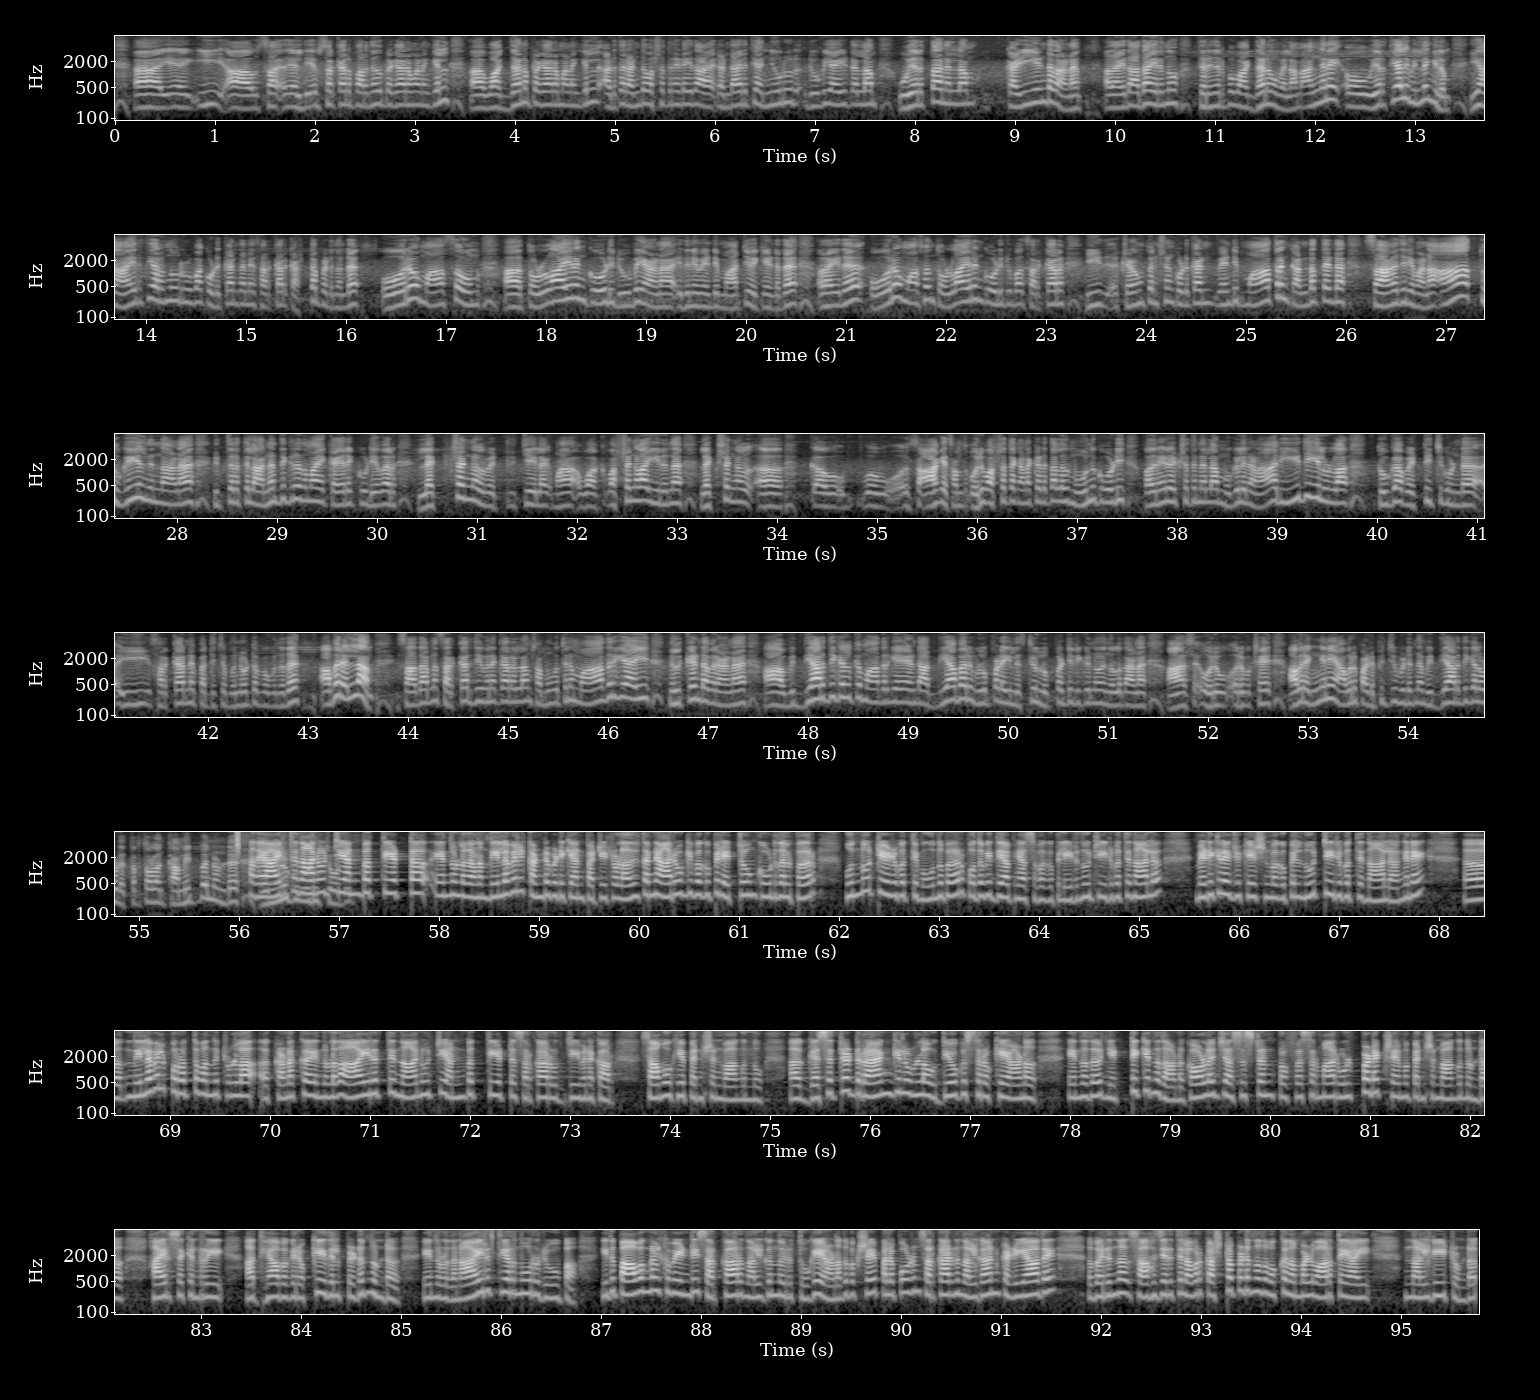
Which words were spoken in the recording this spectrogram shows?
ഈ എൽ ഡി എഫ് സർക്കാർ പറഞ്ഞത് പ്രകാരമാണെങ്കിൽ വാഗ്ദാന പ്രകാരമാണെങ്കിൽ അടുത്ത രണ്ട് വർഷത്തിനിടെ ഇത് രണ്ടായിരത്തി അഞ്ഞൂറ് രൂപയായിട്ടെല്ലാം ഉയർത്താനെല്ലാം കഴിയേണ്ടതാണ്. അതായത് അതായിരുന്നു തെരഞ്ഞെടുപ്പ് വാഗ്ദാനവുമെല്ലാം. അങ്ങനെ ഉയർത്തിയാലും ഇല്ലെങ്കിലും ഈ ആയിരത്തി അറുന്നൂറ് രൂപ കൊടുക്കാൻ തന്നെ സർക്കാർ കഷ്ടപ്പെടുന്നുണ്ട്. ഓരോ മാസവും തൊള്ളായിരം കോടി രൂപയാണ് ഇതിനു വേണ്ടി മാറ്റിവെക്കേണ്ടത്. അതായത് ഓരോ മാസവും തൊള്ളായിരം കോടി രൂപ സർക്കാർ ഈ ക്ഷേമ പെൻഷൻ കൊടുക്കാൻ വേണ്ടി മാത്രം കണ്ടെത്തേണ്ട സാഹചര്യമാണ്. ആ തുകയിൽ നിന്നാണ് ഇത്തരത്തിൽ അനധികൃതമായി കയറിക്കൂടിയവർ ലക്ഷങ്ങൾ വെട്ടിച്ച് വർഷങ്ങളായി ഇരുന്ന ലക്ഷങ്ങൾ ആകെ ഒരു വർഷത്തെ കണക്കെടുത്താൽ അത് മൂന്ന് കോടി പതിനേഴ് ലക്ഷത്തിനെല്ലാം മുകളിലാണ്. ആ രീതിയിലുള്ള തുക വെട്ടിച്ചുകൊണ്ട് ഈ സർക്കാരിനെ പറ്റിച്ച് മുന്നോട്ട് പോകുന്നത്. അവരെല്ലാം സാധാരണ സർക്കാർ ജീവനക്കാരെല്ലാം സമൂഹത്തിന് മാതൃകയായി നിൽക്കേണ്ടവരാണ്. ആ വിദ്യാർത്ഥികൾക്ക് മാതൃകയായേണ്ട അധ്യാപകർ ഉൾപ്പെടെ ഈ ലിസ്റ്റിൽ ഉൾപ്പെട്ടിരിക്കുന്നു എന്നുള്ളതാണ് ആ ഒരു ഒരു പക്ഷേ അവരെങ്ങനെ അവർ പഠിപ്പിച്ചു വിടുന്ന വിദ്യാർത്ഥികളോട് എത്രത്തോളം കമ്മിറ്റ്മെന്റ് ഉണ്ട് അതെ ആയിരത്തി നാനൂറ്റി അൻപത്തിയെട്ട് എന്നുള്ളതാണ് നിലവിൽ കണ്ടുപിടിക്കാൻ പറ്റിയിട്ടുള്ളത്. അതിൽ തന്നെ ആരോഗ്യ വകുപ്പിൽ ഏറ്റവും കൂടുതൽ പേർ മുന്നൂറ്റി എഴുപത്തി മൂന്ന് പേർ പൊതുവിദ്യാഭ്യാസ വകുപ്പിൽ ഇരുന്നൂറ്റി ഇരുപത്തിനാല് മെഡിക്കൽ എഡ്യൂക്കേഷൻ വകുപ്പിൽ നൂറ്റി ഇരുപത്തിനാല് അങ്ങനെ നിലവിൽ പുറത്തു വന്നിട്ടുള്ള കണക്ക് എന്നുള്ളത് ആയിരത്തി നാനൂറ്റി അൻപത്തിയെട്ട് സർക്കാർ ജീവനക്കാർ സാമൂഹ്യ പെൻഷൻ വാങ്ങുന്നു. ഗസറ്റഡ് റാങ്കിലുള്ള ഉദ്യോഗസ്ഥരൊക്കെയാണ് എന്നത് ഞെട്ടിക്കുന്നതാണ്. കോളേജ് അസിസ്റ്റന്റ് പ്രൊഫസർമാർ ഉൾപ്പെടെ ക്ഷേമ പെൻഷൻ വാങ്ങുന്നുണ്ട്. ഹയർ സെക്കൻഡറി അധ്യാപകരൊക്കെ ഇതിൽ പെടുന്നുണ്ട് എന്നുള്ളതാണ്. ആയിരത്തി അറുന്നൂറ് രൂപ. ഇത് പാവങ്ങൾക്ക് വേണ്ടി സർക്കാർ നൽകുന്ന ഒരു തുകയാണ്. അത് പക്ഷേ പലപ്പോഴും സർക്കാരിന് നൽകാൻ കഴിയാതെ വരുന്ന സാഹചര്യത്തിൽ അവർ കഷ്ടപ്പെടുന്നതുമൊക്കെ നമ്മൾ വാർത്തയായി നൽകിയിട്ടുണ്ട്.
